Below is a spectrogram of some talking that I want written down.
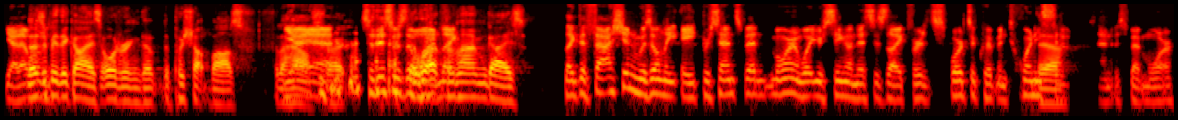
Yeah, that those would be the guys ordering the, the push up bars for the yeah, house, yeah. right? So this was the, the one work like, from home guys like the fashion was only 8% spent more and what you're seeing on this is like for sports equipment 27% yeah. have spent more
